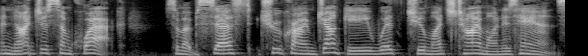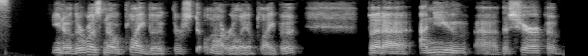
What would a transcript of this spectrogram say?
and not just some quack, some obsessed true crime junkie with too much time on his hands. You know, there was no playbook. There's still not really a playbook. But uh, I knew uh, the sheriff of,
